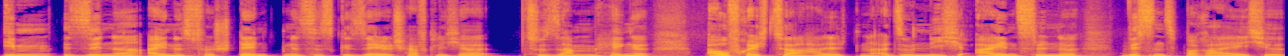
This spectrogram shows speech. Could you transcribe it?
im Sinne eines Verständnisses gesellschaftlicher Zusammenhänge aufrechtzuerhalten, also nicht einzelne Wissensbereiche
